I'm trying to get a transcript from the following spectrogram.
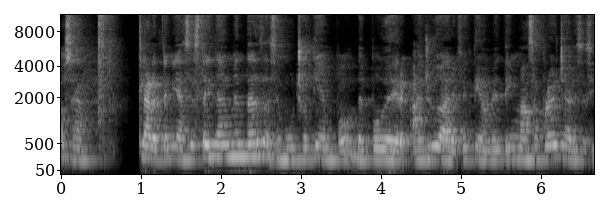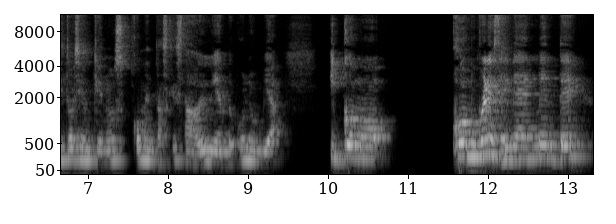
o sea, claro, tenías esta idea en mente desde hace mucho tiempo de poder ayudar efectivamente y más aprovechar esa situación que nos comentas que estaba viviendo Colombia y cómo, cómo con esa idea en mente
